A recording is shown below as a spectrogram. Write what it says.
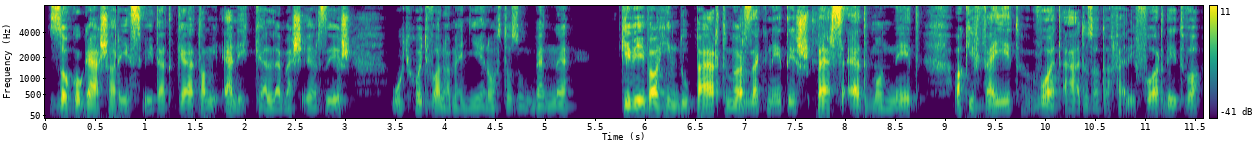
Zokogása részvétet kelt, ami elég kellemes érzés, úgyhogy valamennyien osztozunk benne, kivéve a hindu párt, Mörzeknét és persze Edmondnét, aki fejét volt áldozata felé fordítva,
